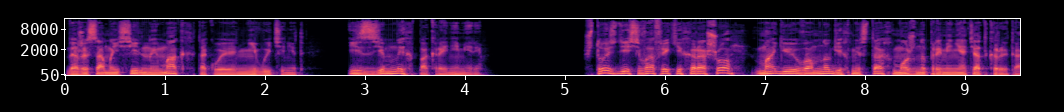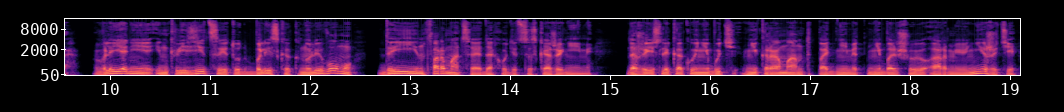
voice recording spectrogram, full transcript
Даже самый сильный маг такое не вытянет. Из земных, по крайней мере. Что здесь в Африке хорошо, магию во многих местах можно применять открыто. Влияние инквизиции тут близко к нулевому, да и информация доходит с искажениями. Даже если какой-нибудь некромант поднимет небольшую армию нежити,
